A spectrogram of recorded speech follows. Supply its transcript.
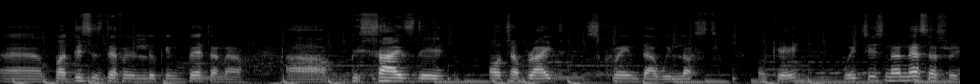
uh, but this is definitely looking better now uh, besides the ultra bright screen that we lost okay? Which is not necessary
